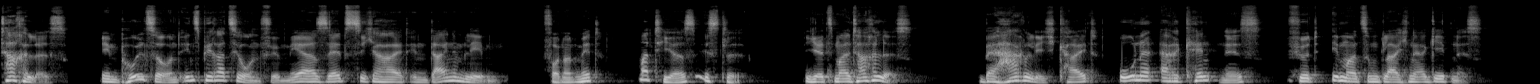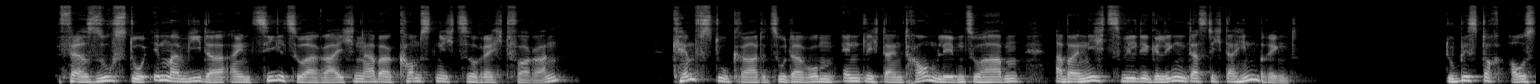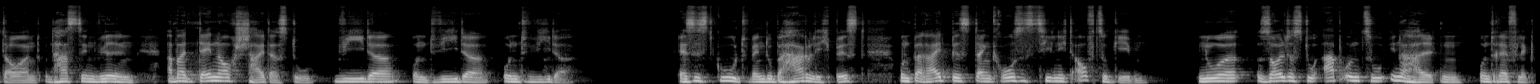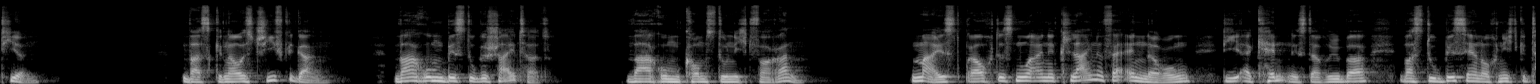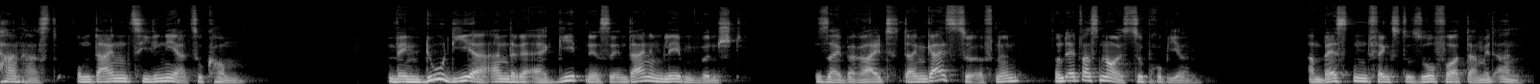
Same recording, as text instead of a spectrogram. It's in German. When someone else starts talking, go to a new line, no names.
Tacheles. Impulse und Inspiration für mehr Selbstsicherheit in deinem Leben. Von und mit Matthias Istl. Jetzt mal Tacheles. Beharrlichkeit ohne Erkenntnis führt immer zum gleichen Ergebnis. Versuchst du immer wieder ein Ziel zu erreichen, aber kommst nicht so recht voran? Kämpfst du geradezu darum, endlich dein Traumleben zu haben, aber nichts will dir gelingen, das dich dahin bringt? Du bist doch ausdauernd und hast den Willen, aber dennoch scheiterst du wieder und wieder und wieder. Es ist gut, wenn du beharrlich bist und bereit bist, dein großes Ziel nicht aufzugeben. Nur solltest du ab und zu innehalten und reflektieren. Was genau ist schiefgegangen? Warum bist du gescheitert? Warum kommst du nicht voran? Meist braucht es nur eine kleine Veränderung, die Erkenntnis darüber, was du bisher noch nicht getan hast, um deinem Ziel näher zu kommen. Wenn du dir andere Ergebnisse in deinem Leben wünschst, sei bereit, deinen Geist zu öffnen und etwas Neues zu probieren. Am besten fängst du sofort damit an.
